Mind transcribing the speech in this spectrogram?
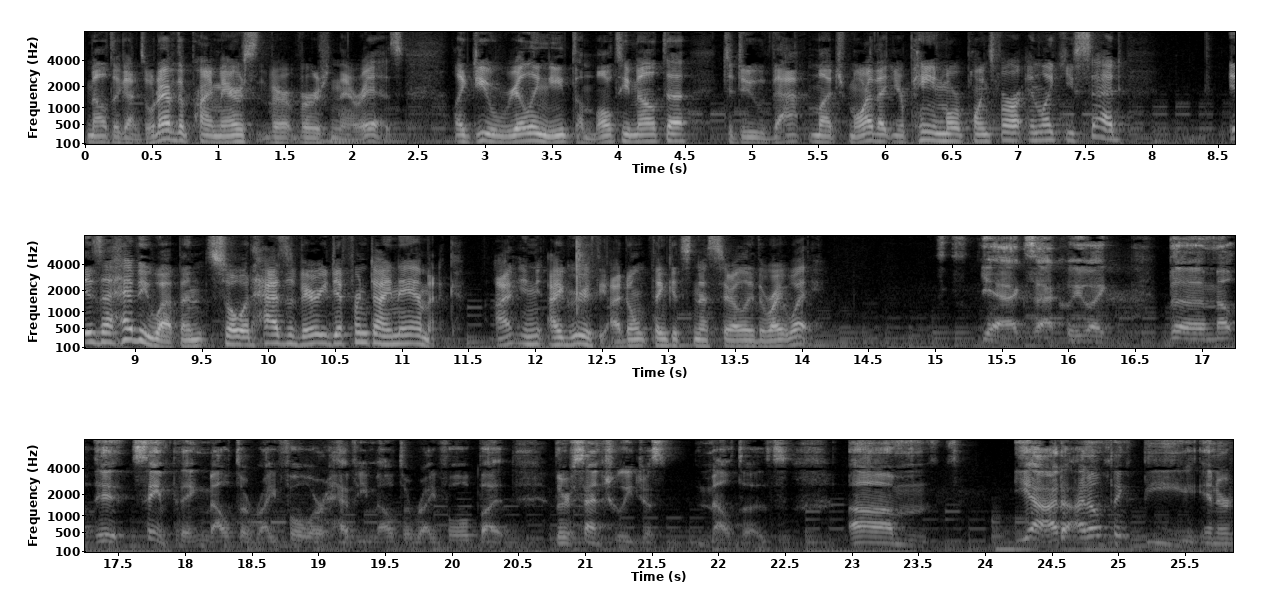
melta guns, whatever the Primaris ver- version there is. Like, do you really need the multi melta to do that much more that you're paying more points for? And like you said, is a heavy weapon, so it has a very different dynamic. I, I agree with you. I don't think it's necessarily the right way. yeah, exactly. Like the melt, it, same thing, melta rifle or heavy melta rifle, but they're essentially just meltas. Um, yeah, I don't think the inner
